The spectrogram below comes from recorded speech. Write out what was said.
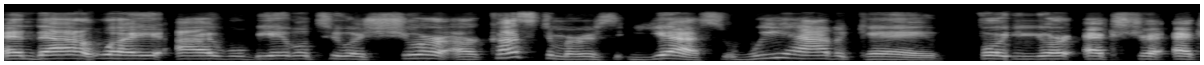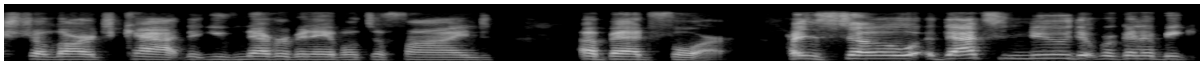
And that way I will be able to assure our customers, yes, we have a cave for your extra extra large cat that you've never been able to find a bed for. And so that's new that we're going to be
